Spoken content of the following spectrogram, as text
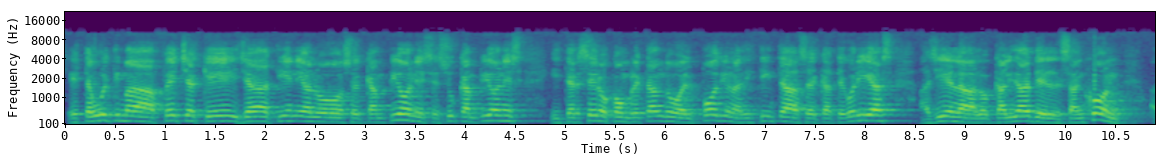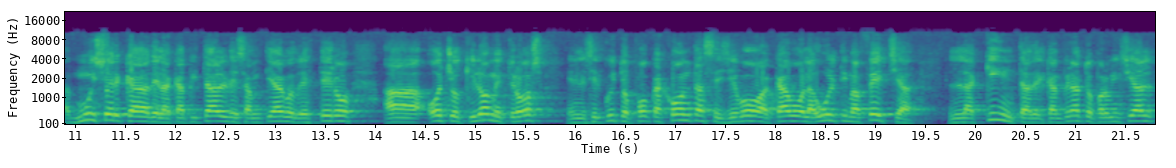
Esta última fecha que ya tiene a los campeones, subcampeones y tercero completando el podio en las distintas eh, categorías, allí en la localidad del Sanjón, muy cerca de la capital de Santiago del Estero, a 8 kilómetros, en el circuito Pocahontas se llevó a cabo la última fecha la quinta del Campeonato Provincial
